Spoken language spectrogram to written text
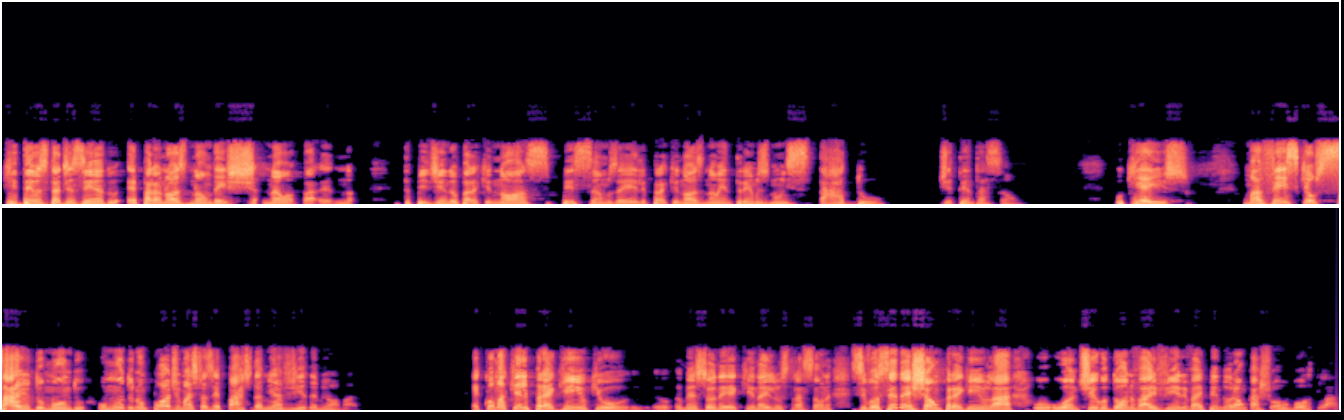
O que Deus está dizendo é para nós não deixar, não, está pedindo para que nós peçamos a Ele para que nós não entremos num estado de tentação. O que é isso? Uma vez que eu saio do mundo, o mundo não pode mais fazer parte da minha vida, meu amado. É como aquele preguinho que eu, eu mencionei aqui na ilustração. Né? Se você deixar um preguinho lá, o, o, antigo dono vai vir e vai pendurar um cachorro morto lá.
